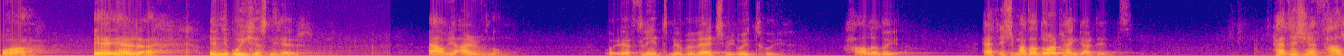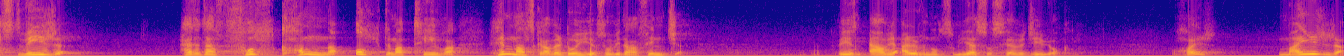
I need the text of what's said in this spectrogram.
Og jeg er inne i uihesni her. Jeg Av i arvnum. Og jeg flyt meg og beveger meg ut høy. Halleluja. Hette ikkje matadorpengar tid. Hette ikke falskt vire. Hette Hetta er det fullkomna, ultimativa, himmelska verduje som vi har finnje. Vi er av i arven som Jesus hever givet oss. Og hør, meira,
